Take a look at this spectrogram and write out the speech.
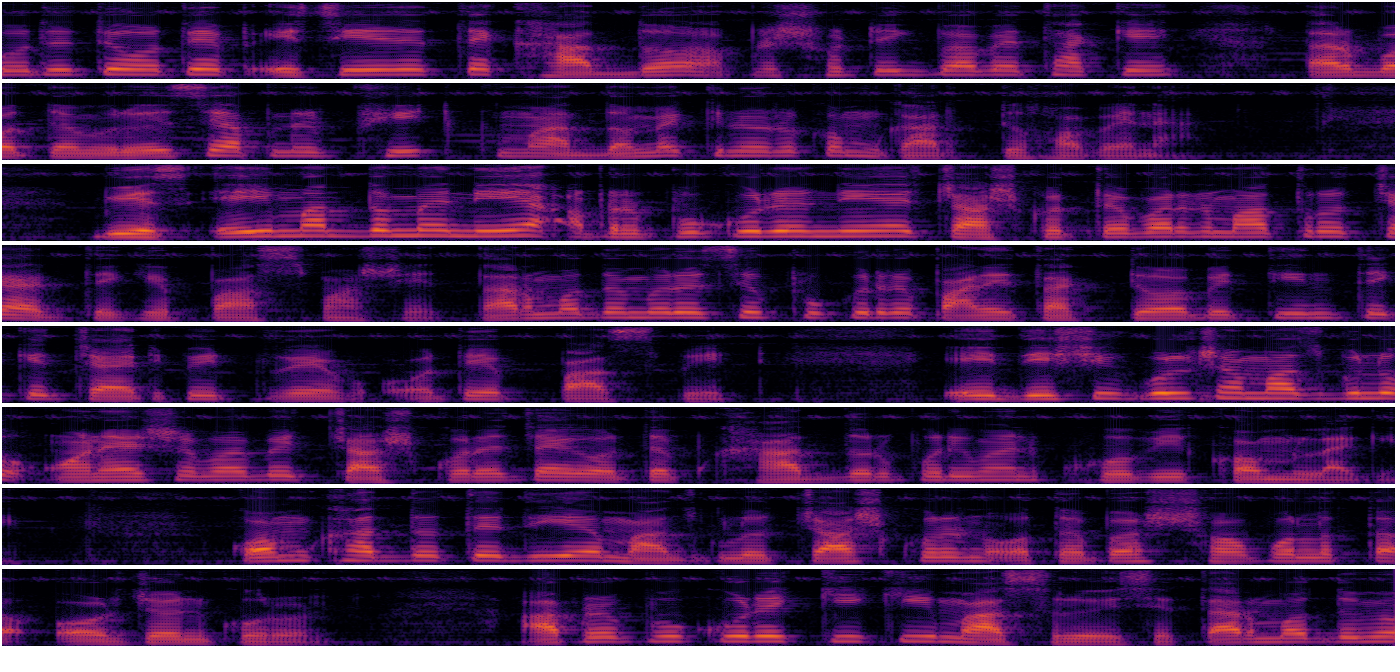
গতিতে ওতে এসিআইতে খাদ্য আপনার সঠিকভাবে থাকে। তার মাধ্যমে রয়েছে আপনার ফিট মাধ্যমে কোনো রকম ঘাটতি হবে না। বেশ এই মাধ্যমে নিয়ে আপনার পুকুরে নিয়ে চাষ করতে পারেন মাত্র চার থেকে পাঁচ মাসে। তার মাধ্যমে রয়েছে পুকুরে পানি থাকতে হবে তিন থেকে চার ফিট ওতে পাঁচ ফিট। এই দেশি গুলশা মাছগুলো অনায়াসভাবে চাষ করা যায়, অতএব খাদ্যর পরিমাণ খুবই কম লাগে। কম খাদ্যতে দিয়ে মাছগুলো চাষ করুন অথবা সফলতা অর্জন করুন। আপনার পুকুরে কি কি মাছ রয়েছে? তার মাধ্যমে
